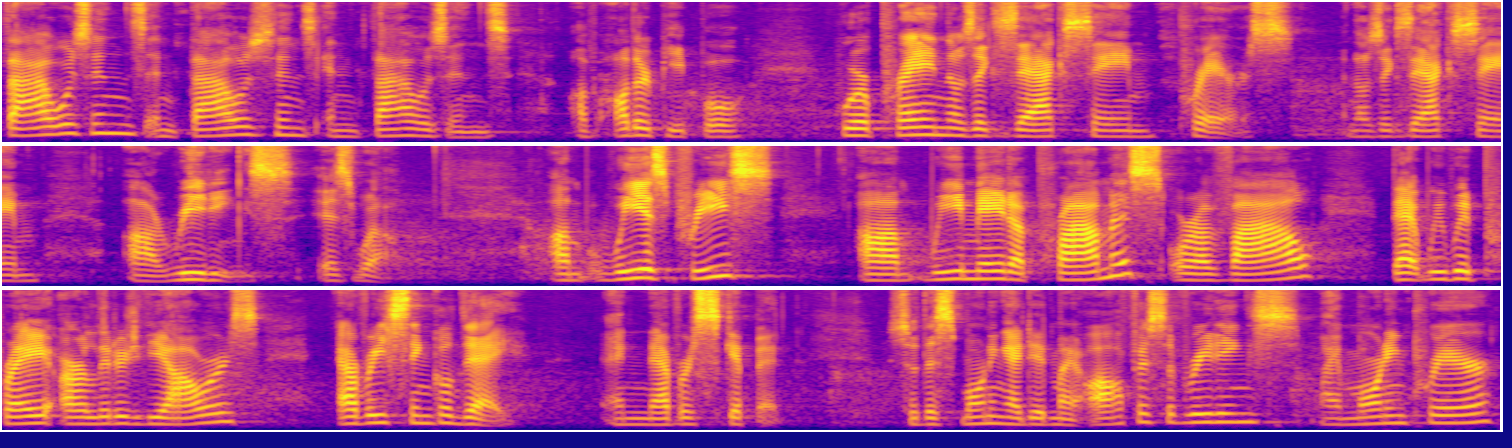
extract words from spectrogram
thousands and thousands and thousands of other people who are praying those exact same prayers and those exact same uh, readings as well. Um, we as priests, um, we made a promise or a vow that we would pray our Liturgy of the Hours every single day and never skip it. So this morning I did my office of readings, my morning prayer.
